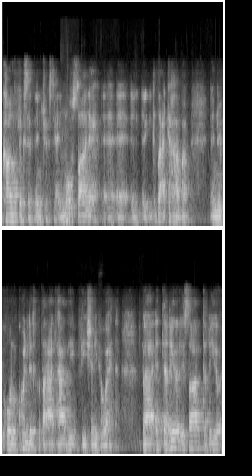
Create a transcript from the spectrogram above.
conflicts of interest يعني مو صالح قطاع الكهرباء إنه يكون كل القطاعات هذه في شركة واحدة فالتغيير اللي صار تغيير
